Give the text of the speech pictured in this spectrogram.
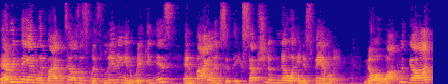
Every man, what the Bible tells us, was living in wickedness and violence, with the exception of Noah and his family. Noah walked with God.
